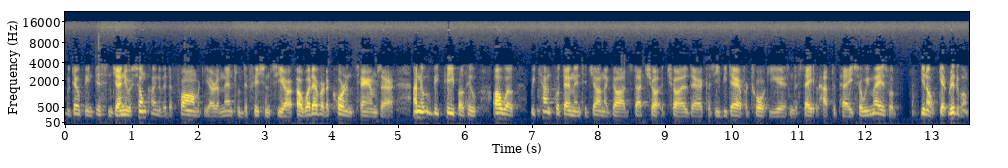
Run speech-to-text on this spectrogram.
without being disingenuous, some kind of a deformity or a mental deficiency or, or whatever the current terms are, and it will be people who, oh well, we can't put them into John of God's that ch- child there because he'd be there for thirty years and the state will have to pay, so we may as well, you know, get rid of him.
